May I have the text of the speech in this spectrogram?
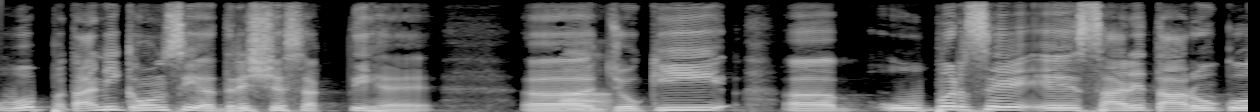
वो पता नहीं कौन सी अदृश्य शक्ति है हाँ। जो कि ऊपर से सारे तारों को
